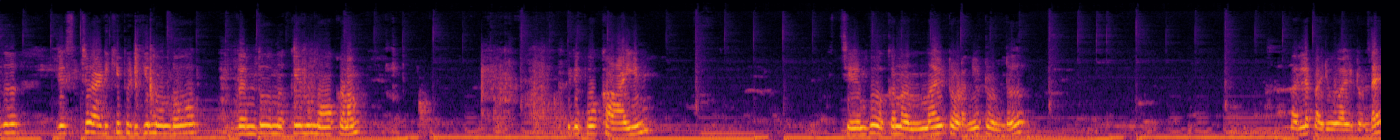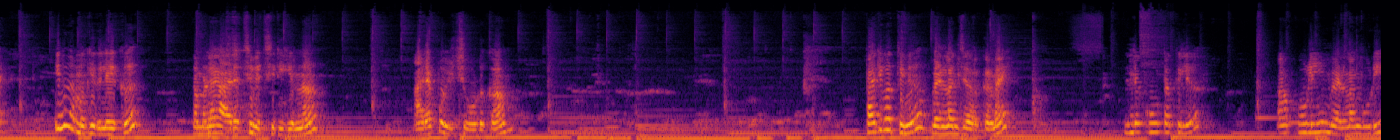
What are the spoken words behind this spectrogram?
ഇത് ജസ്റ്റ് അടുക്കി പിടിക്കുന്നുണ്ടോ വെന്തോ എന്നൊക്കെ ഒന്ന് നോക്കണം. ഇതിപ്പോ കായും ചേമ്പും ഒക്കെ നന്നായിട്ട് ഉടഞ്ഞിട്ടുണ്ട്. നല്ല പരുവായിട്ടുണ്ട്. ഇനി നമുക്കിതിലേക്ക് നമ്മളെ അരച്ച് വെച്ചിരിക്കുന്ന അരപ്പൊഴിച്ചു കൊടുക്കാം. പരുവത്തിന് വെള്ളം ചേർക്കണേ. ഇതിന്റെ കൂട്ടത്തിൽ ആ പുളിയും വെള്ളം കൂടി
